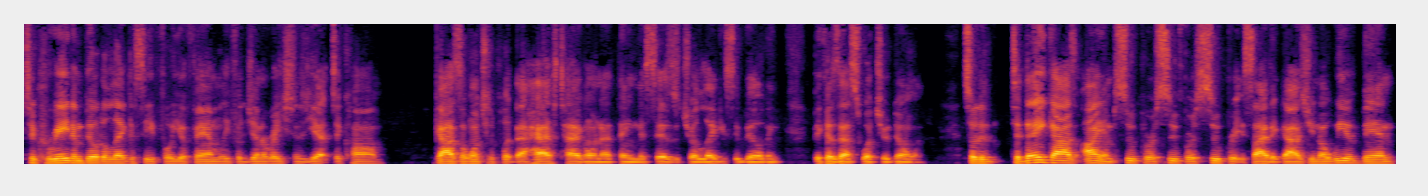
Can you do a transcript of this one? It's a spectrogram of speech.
to create and build a legacy for your family for generations yet to come, guys, I want you to put that hashtag on that thing that says that you're legacy building because that's what you're doing. So, th- today, guys, I am super, super, super excited, guys. You know, we have been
